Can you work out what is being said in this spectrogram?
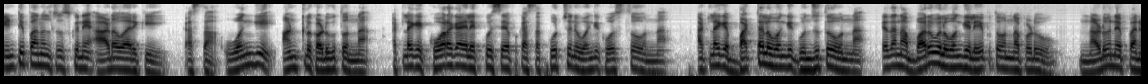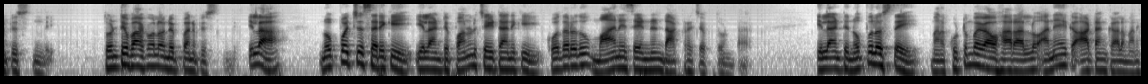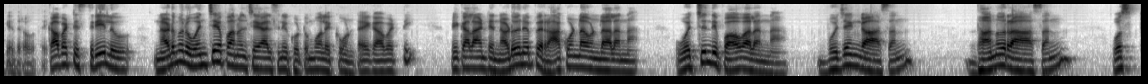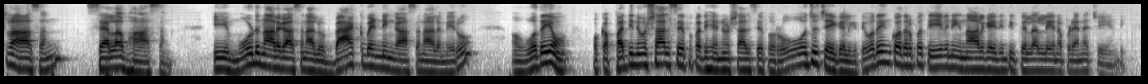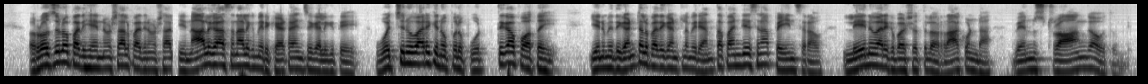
ఇంటి పనులు చూసుకునే ఆడవారికి కాస్త వంగి అంట్లు కడుగుతున్నా అట్లాగే కూరగాయలు ఎక్కువసేపు కాస్త కూర్చుని వంగి కోస్తూ ఉన్నా అట్లాగే బట్టలు వంగి గుంజుతూ ఉన్నా ఏదన్నా బరువులు వంగి లేపుతూ ఉన్నప్పుడు నడు నొప్పి అనిపిస్తుంది. తొంటి భాగంలో నొప్పి అనిపిస్తుంది. ఇలా నొప్పి వచ్చేసరికి ఇలాంటి పనులు చేయటానికి కుదరదు మానేసేయండి అని డాక్టర్ చెప్తూ ఉంటారు. ఇలాంటి నొప్పులు వస్తాయి మన కుటుంబ వ్యవహారాల్లో అనేక ఆటంకాలు మనకు ఎదురవుతాయి. కాబట్టి స్త్రీలు నడుమును వంచే పనులు చేయాల్సిన కుటుంబంలో ఎక్కువ ఉంటాయి కాబట్టి మీకు అలాంటి నడువు నొప్పి రాకుండా ఉండాలన్నా వచ్చింది పోవాలన్నా భుజంగాసన్ ధనురాసన్ ఉష్ట్రాసన్ శలభాసన్ ఈ మూడు నాలుగు ఆసనాలు బ్యాక్ బెండింగ్ ఆసనాలు మీరు ఉదయం ఒక పది నిమిషాల సేపు పదిహేను నిమిషాల సేపు రోజు చేయగలిగితే ఉదయం కుదరపోతే ఈవినింగ్ నాలుగైదింటికి పిల్లలు లేనప్పుడైనా చేయండి. రోజులో పదిహేను నిమిషాలు పది నిమిషాలు ఈ నాలుగు ఆసనాలకి మీరు కేటాయించగలిగితే వచ్చిన వారికి నొప్పులు పూర్తిగా పోతాయి. ఎనిమిది గంటలు పది గంటలు మీరు ఎంత పని చేసినా పెయిన్స్ రావు. లేని వారికి భవిష్యత్తులో రాకుండా వెన్ స్ట్రాంగ్గా అవుతుంది.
